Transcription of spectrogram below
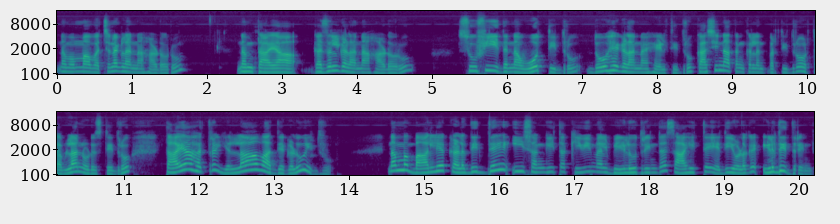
ನಮ್ಮಮ್ಮ ವಚನಗಳನ್ನು ಹಾಡೋರು ನಮ್ಮ ತಾಯ ಗಜಲ್ಗಳನ್ನು ಹಾಡೋರು, ಸೂಫಿ ಇದನ್ನು ಓದ್ತಿದ್ರು, ದೋಹೆಗಳನ್ನು ಹೇಳ್ತಿದ್ರು, ಕಾಶಿನಾಥ್ ಅಂಕಲ್ ಅಂತ ಬರ್ತಿದ್ರು, ಅವ್ರು ತಬಲಾ ನುಡಿಸ್ತಿದ್ರು, ತಾಯ ಹತ್ರ ಎಲ್ಲ ವಾದ್ಯಗಳು ಇದ್ವು. ನಮ್ಮ ಬಾಲ್ಯ ಕಳೆದಿದ್ದೇ ಈ ಸಂಗೀತ ಕಿವಿ ಮೇಲೆ ಬೀಳೋದ್ರಿಂದ, ಸಾಹಿತ್ಯ ಎದೆಯೊಳಗೆ ಇಳಿದಿದ್ರಿಂದ.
